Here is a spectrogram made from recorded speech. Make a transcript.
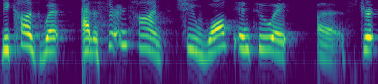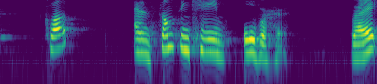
Because when, at a certain time, she walked into a, a strip club and something came over her, right?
